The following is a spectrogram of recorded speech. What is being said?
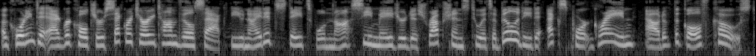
According to Agriculture Secretary Tom Vilsack, the United States will not see major disruptions to its ability to export grain out of the Gulf Coast.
